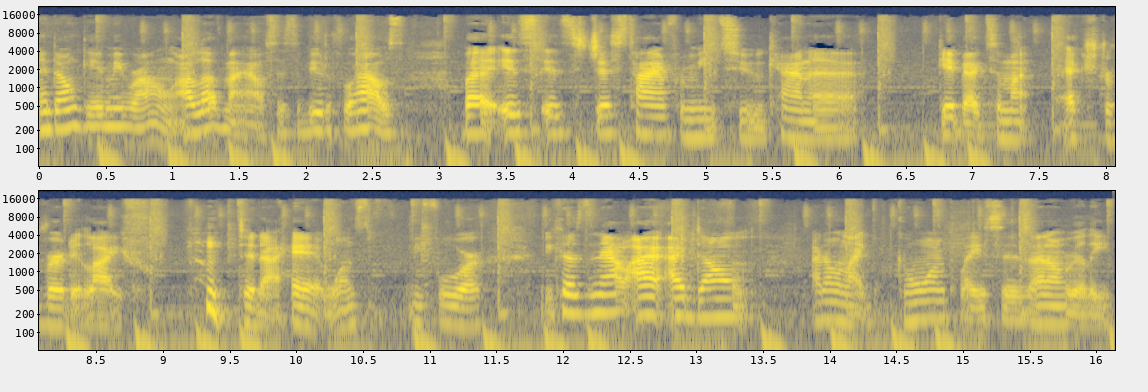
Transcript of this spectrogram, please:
and don't get me wrong i love my house it's a beautiful house but it's it's just time for me to kind of get back to my extroverted life that I had once before because now I I don't I don't like going places. I don't really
